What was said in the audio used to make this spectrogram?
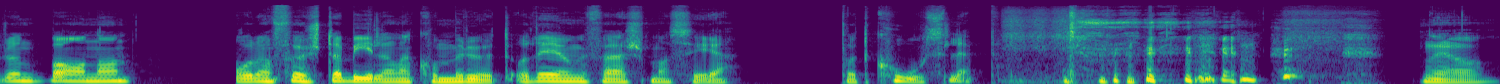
runt banan Och de första bilarna kommer ut och det är ungefär som att se på ett kosläpp. Ja.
